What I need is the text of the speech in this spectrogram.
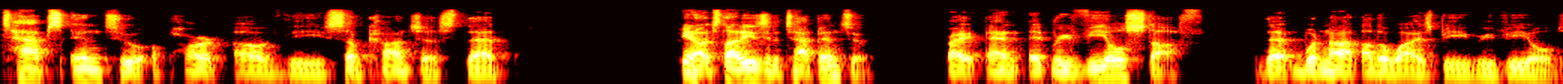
taps into a part of the subconscious that you know it's not easy to tap into right and it reveals stuff that would not otherwise be revealed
